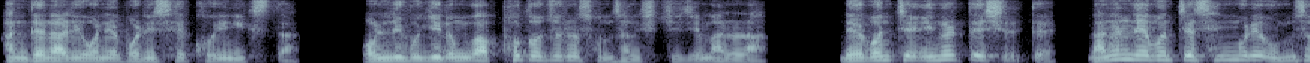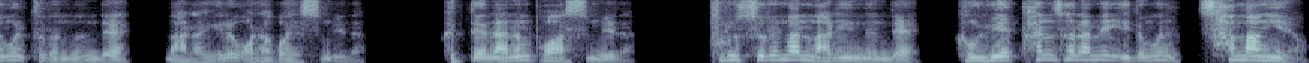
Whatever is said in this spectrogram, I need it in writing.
한 데나리온의 벌이 세 코이닉스다. 올리브 기름과 포도주를 손상시키지 말라. 네 번째 인을 떼실 때 나는 네 번째 생물의 음성을 들었는데 말하기를 오라고 했습니다. 그때 나는 보았습니다. 푸르스름한 말이 있는데 그 위에 탄 사람의 이름은 사망이에요.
